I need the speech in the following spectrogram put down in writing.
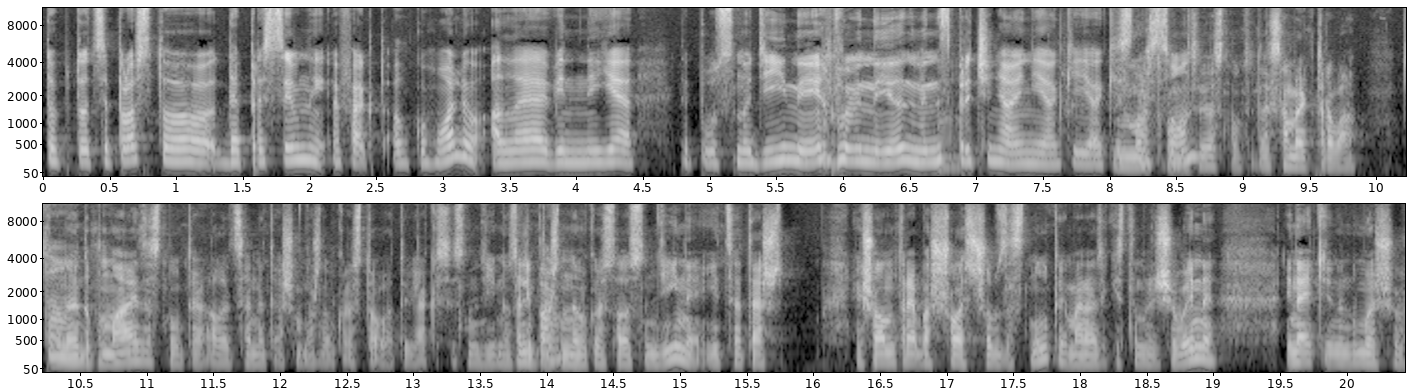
Тобто це просто депресивний ефект алкоголю, але він не є, типу, снодійний, бо він не є, він не спричиняє ніякий якісний він може сон. заснути, так само, як трава. Так, Вони допомагають заснути, але це не те, що можна використовувати в якості снодійного. Взагалі бажано не використовувати снодійне, і це теж, якщо вам треба щось, щоб заснути, мене якісь там речовини. І навіть не думаю, що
